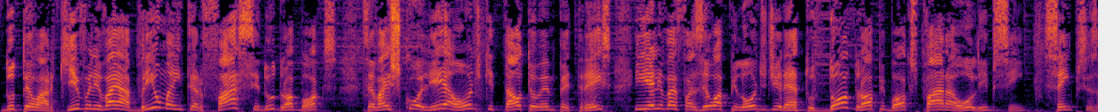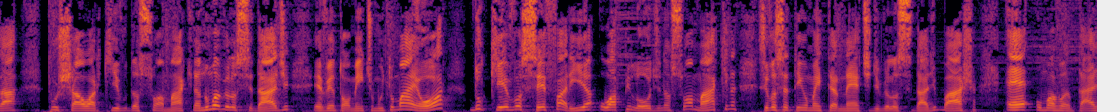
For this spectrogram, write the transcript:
do teu arquivo, ele vai abrir uma interface do Dropbox, você vai escolher aonde que tá o teu MP3 e ele vai fazer o upload direto do Dropbox para o Libsyn, sem precisar puxar o arquivo da sua máquina numa velocidade eventualmente muito maior do que você faria o upload na sua máquina. Se você tem uma internet de velocidade baixa, é uma vantagem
